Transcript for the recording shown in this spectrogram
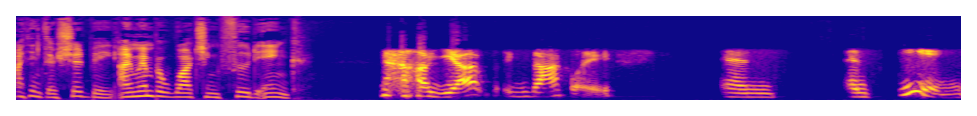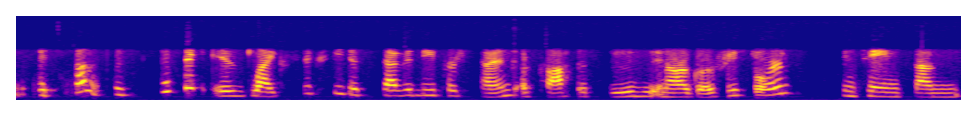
I think there should be. I remember watching Food Inc. yep, exactly. And and seeing it's some the statistic is like 60 to 70 percent of processed foods in our grocery stores contain some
